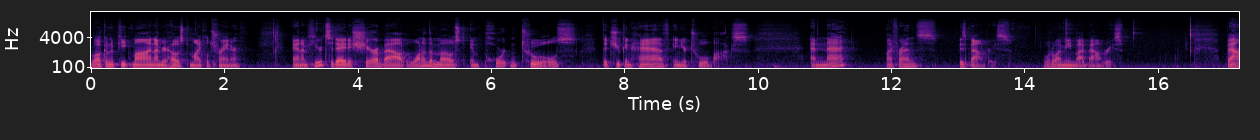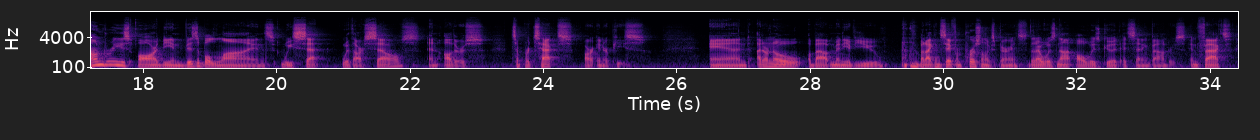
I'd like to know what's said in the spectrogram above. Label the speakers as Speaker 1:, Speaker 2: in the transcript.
Speaker 1: Welcome to Peak Mind. I'm your host, Michael Trainer, and I'm here today to share about one of the most important tools that you can have in your toolbox. And that, my friends, is boundaries. What do I mean by boundaries? Boundaries are the invisible lines we set with ourselves and others to protect our inner peace. And I don't know about many of you, but I can say from personal experience that I was not always good at setting boundaries. In fact,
